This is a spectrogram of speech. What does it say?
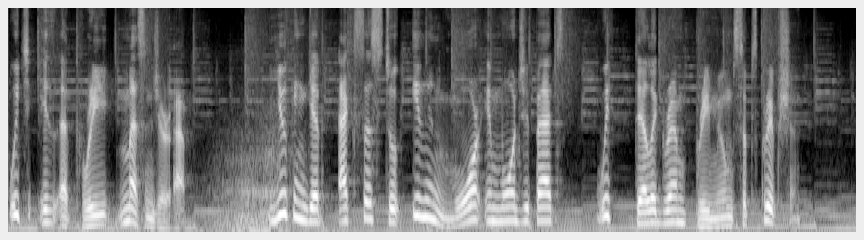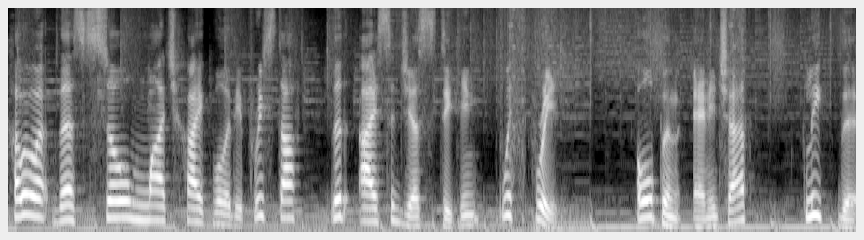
which is a free messenger app. You can get access to even more emoji packs with Telegram Premium subscription. However, there's so much high-quality free stuff that I suggest sticking with free. Open any chat, click the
